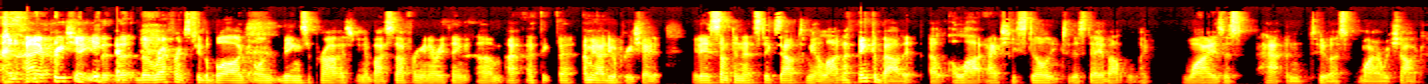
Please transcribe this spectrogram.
and I appreciate the, the, the, reference to the blog on being surprised, you know, by suffering and everything. Um, I, I, think that, I mean, I do appreciate it. It is something that sticks out to me a lot. And I think about it a, a lot actually still to this day about like, why has this happened to us? Why are we shocked?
